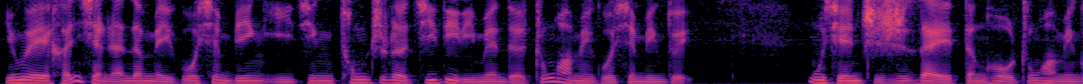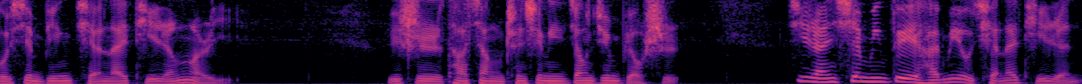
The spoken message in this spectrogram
因为很显然的，美国宪兵已经通知了基地里面的中华民国宪兵队。目前只是在等候中华民国宪兵前来提人而已。于是他向陈锡林将军表示，既然宪兵队还没有前来提人，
